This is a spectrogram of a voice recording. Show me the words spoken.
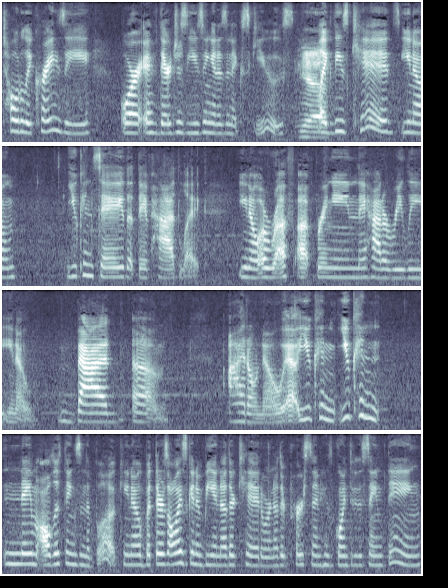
totally crazy or if they're just using it as an excuse. yeah Like these kids, you know, you can say that they've had like, you know, a rough upbringing. They had a really, you know, bad. Um, I don't know. Uh, you can you can name all the things in the book, you know, but there's always going to be another kid or another person who's going through the same thing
